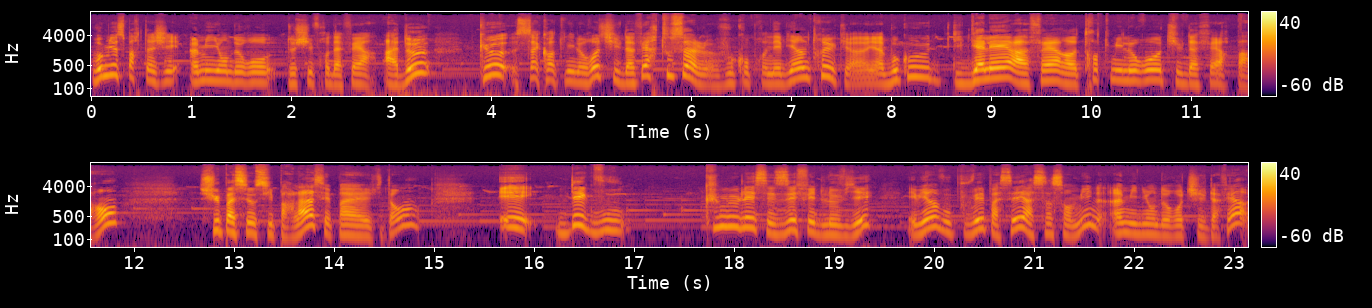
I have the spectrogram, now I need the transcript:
vaut mieux se partager un million d'euros de chiffre d'affaires à deux que 50 000 euros de chiffre d'affaires tout seul. Vous comprenez bien le truc. Hein. Il y a beaucoup qui galèrent à faire 30 euh, 000 euros de chiffre d'affaires par an. Je suis passé aussi par là, c'est pas évident. Et dès que vous cumulez ces effets de levier, eh bien, vous pouvez passer à 500 000, 1 million d'euros de chiffre d'affaires.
